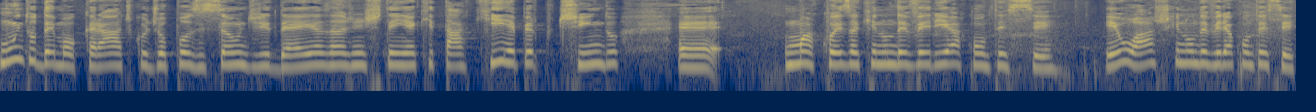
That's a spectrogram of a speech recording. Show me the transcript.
muito democrático de oposição de ideias, a gente tenha que estar aqui repercutindo é, uma coisa que não deveria acontecer. Eu acho que não deveria acontecer.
